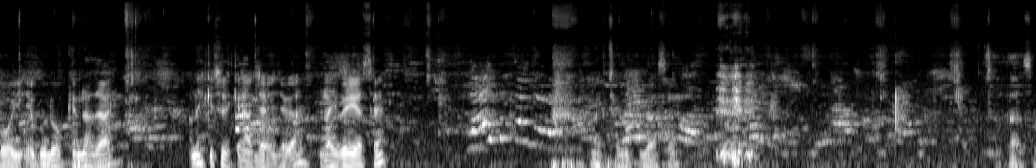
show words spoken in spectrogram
বই এগুলো কেনা যায়। অনেক কিছু কেনা যায় এই জায়গায়, লাইব্রেরি আছে, অনেক ছবি টবি আছে, ছাতা আছে।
